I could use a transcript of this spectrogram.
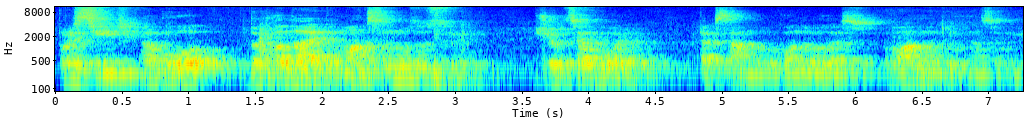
просіть або докладайте максимум зусиль, щоб ця воля так само виконувалась вами тут на землі.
